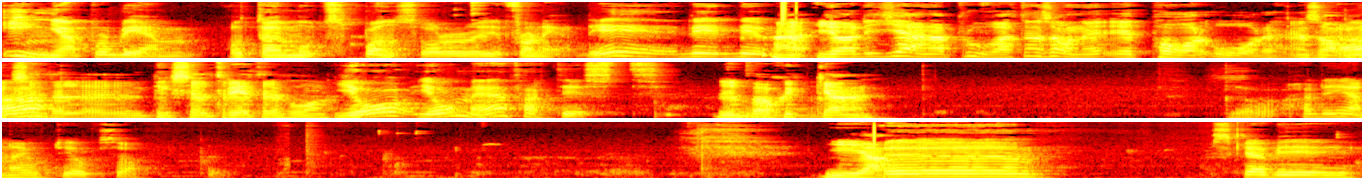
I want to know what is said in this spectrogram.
inga problem att ta emot sponsor från er. Det, det, det, Jag hade gärna provat en sån i ett par år. En sån Ja. Pixel, Pixel 3-telefon. ja, jag med faktiskt. Det är bara att skicka den. Jag hade gärna gjort det också. Ja, Eh, ska vi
